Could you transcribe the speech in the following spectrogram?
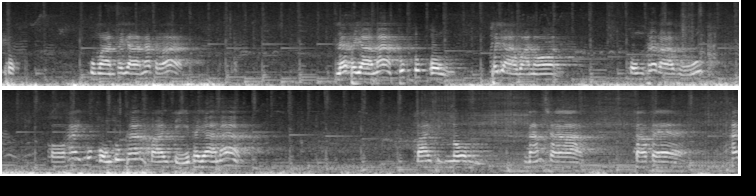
16 กุมารพญานาคราช และพญานาคทุกทุกๆองค์พญาวานอนองค์พระราหู ขอให้ทุกองค์ทุกท่านบายสีพญานาคบายสีนม น้ำชา กาแฟ ให้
